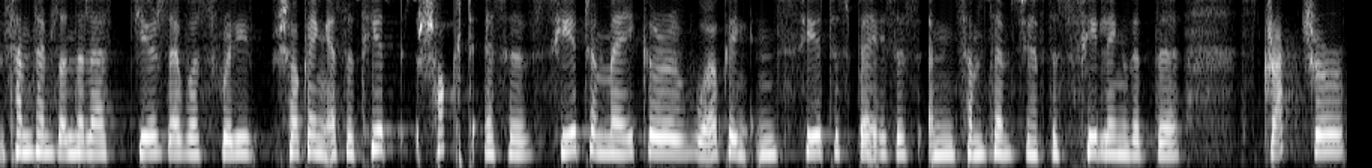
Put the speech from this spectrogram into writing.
sometimes in the last years I was really shocking as a theater, shocked as a theater maker working in theater spaces, and sometimes you have this feeling that the structure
